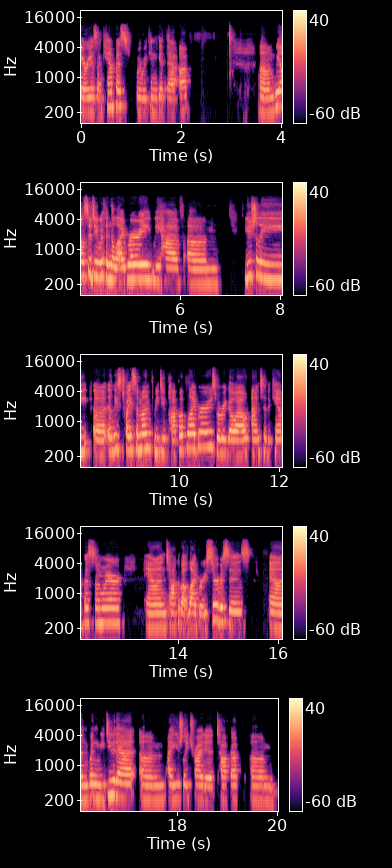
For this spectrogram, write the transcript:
areas on campus where we can get that up. Um, we also do within the library, we have um, usually uh, at least twice a month, we do pop-up libraries where we go out onto the campus somewhere and talk about library services. And when we do that, um, I usually try to talk up um,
